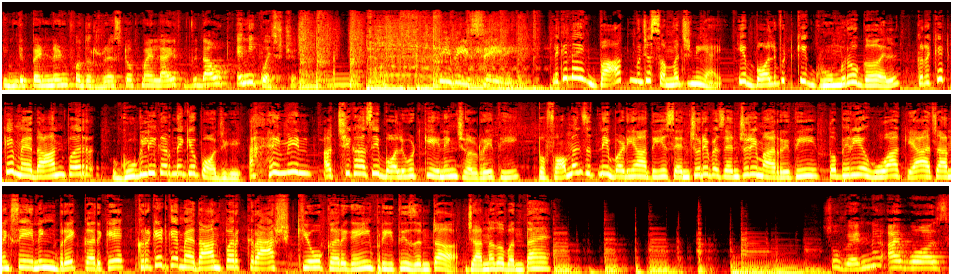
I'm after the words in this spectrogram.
independent for the rest of my life without any question. BBC. लेकिन एक बात मुझे समझ नहीं आई। ये बॉलीवुड की घूमरो गर्ल क्रिकेट के मैदान पर गूगली करने क्यों पहुँच गई? आई I मीन mean, अच्छी खासी बॉलीवुड की इनिंग चल रही थी। परफॉर्मेंस इतनी बढ़िया थी सेंचुरी पे सेंचुरी मार रही थी तो फिर ये हुआ क्या? अचानक से इनिंग ब्रेक करके क्रिकेट के मैदान पर क्रैश क्यों कर गई प्रीति जिंटा? जानना तो बनता है। So when I was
